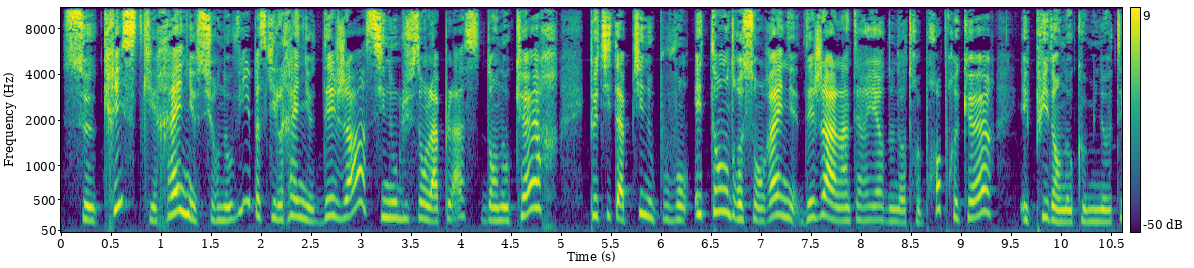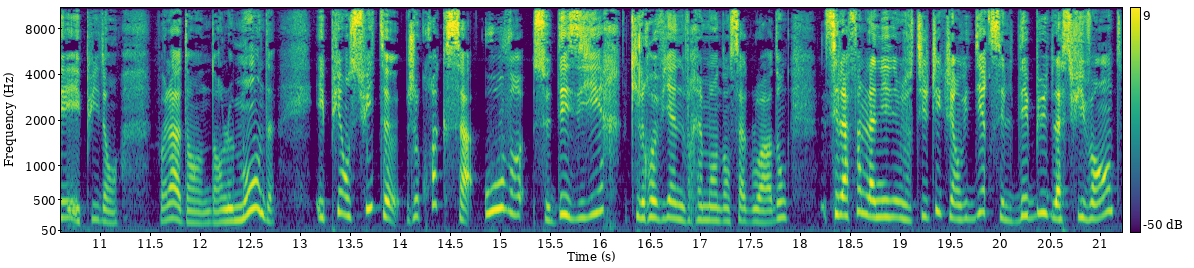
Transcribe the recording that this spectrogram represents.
ce Christ qui règne sur nos vies, parce qu'il règne déjà si nous lui faisons la place dans nos cœurs. Petit à petit, nous pouvons étendre son règne déjà à l'intérieur de notre propre cœur, et puis dans nos communautés, et puis dans voilà dans, dans le monde. Et puis ensuite, je crois que ça ouvre ce désir qu'il revienne vraiment dans sa gloire. Donc c'est la fin de l'année liturgique, j'ai envie de dire, c'est le début de la suivante,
